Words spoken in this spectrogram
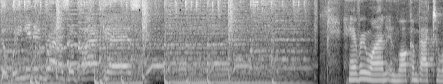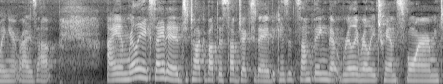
the Wing It and Rise Up Podcast. Hey everyone, and welcome back to Wing It Rise Up. I am really excited to talk about this subject today because it's something that really, really transformed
